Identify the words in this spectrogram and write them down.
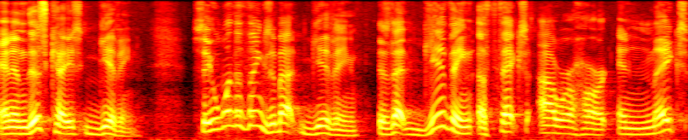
and in this case, giving. See, one of the things about giving is that giving affects our heart and makes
